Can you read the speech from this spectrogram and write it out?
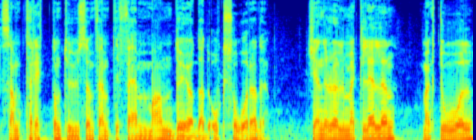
samt 13 055 man dödade och sårade. General McClellan, McDowell,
